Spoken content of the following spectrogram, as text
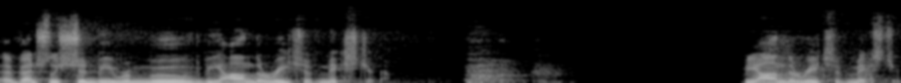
eventually should be removed beyond the reach of mixture. Beyond the reach of mixture.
